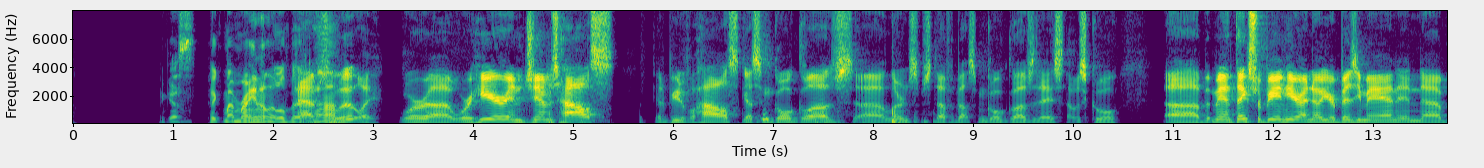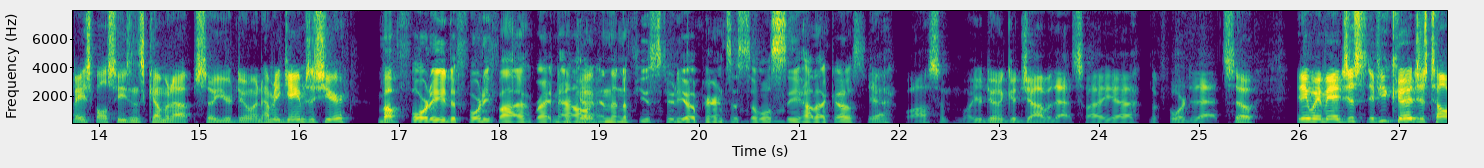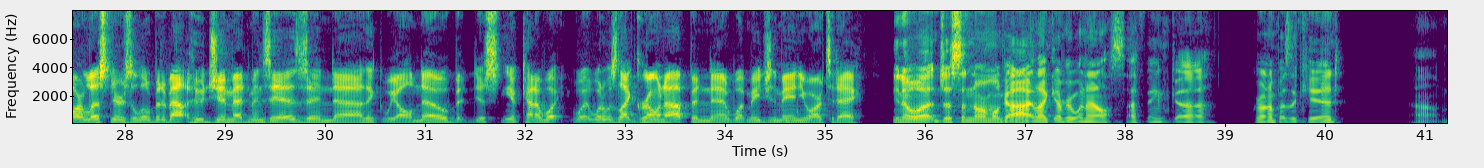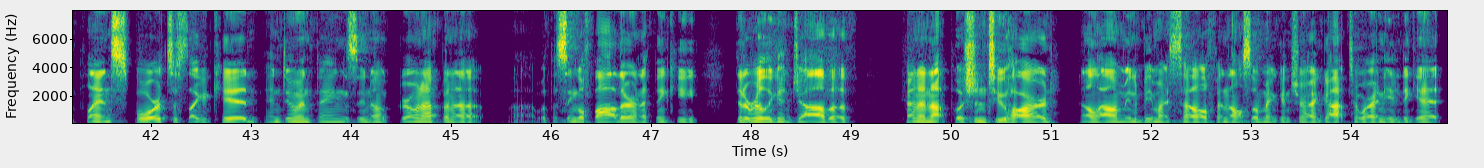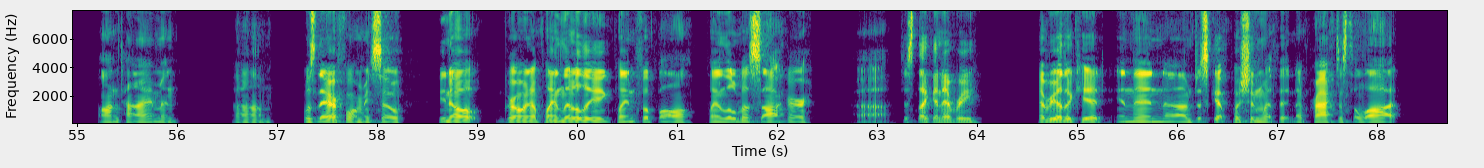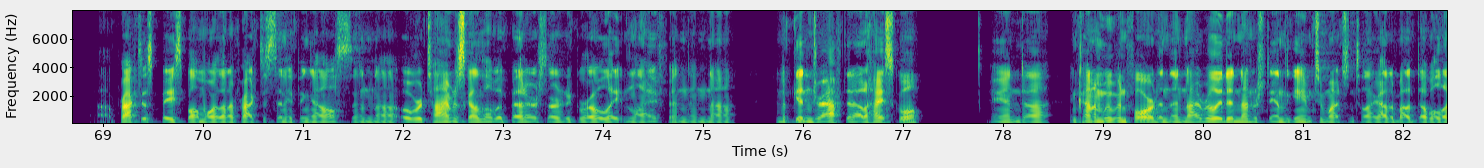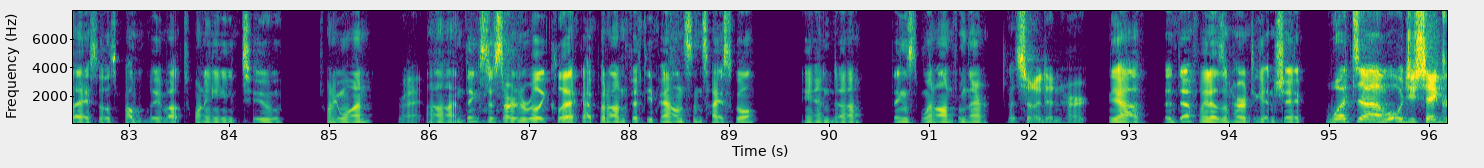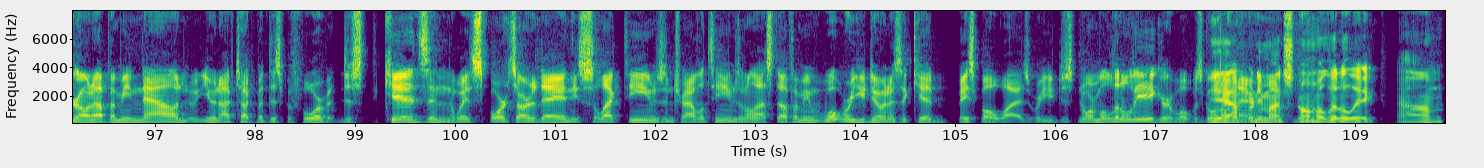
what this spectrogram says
I guess, pick my brain a little bit. huh? Absolutely. We're uh, we're here in Jim's house. Got a beautiful house. Got some gold gloves. Uh, learned some stuff about some gold gloves today, so that was cool. Uh, but man, thanks for being here. I know you're a busy man, and uh, baseball season's coming up. So you're doing how many games this year? About 40 to 45 right now, Okay. and then a few studio appearances. So we'll see how that goes. Yeah, well, awesome. Well, you're doing a good job of that, so I uh, look forward to that. So, anyway, man, just if you could just tell our listeners a little bit about who Jim Edmonds is, and uh, I think we all know, but just you know, kind of what, what what it was like growing up, and uh, what made you the man you are today. You know what? Just a normal guy like everyone else. I think uh, growing up as a kid, um, playing sports just like a kid, and doing things. You know, growing up in a uh, with a single father, and I think he did a really good job of kind of not pushing too hard and allowing me to be myself, and also making sure I got to where I needed to get on time, and um, was there for me. So you know, growing up playing little league, playing football, playing a little bit of soccer, uh, just like in every every other kid, and then um, just kept pushing with it. And I practiced a lot. Uh, practiced baseball more than I practiced anything else, and uh, over time just got a little bit better. Started to grow late in life, and then uh, ended up getting drafted out of high school, and uh, and kind of moving forward. And then I really didn't understand the game too much until I got about Double A, so it was probably about 22, 21, Right. uh, and things just started to really click. I put on 50 pounds since high school, and uh, things went on from there. That certainly didn't hurt. Yeah, it definitely doesn't hurt to get in shape. What uh, what would you say growing up? I mean, now and you and I've talked about this before, but just kids and the way the sports are today, and these select teams and travel teams and all that stuff. I mean, what were you doing as a kid, baseball wise? Were you just normal little league, or what was going yeah, on? Yeah, pretty much normal little league. Um,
